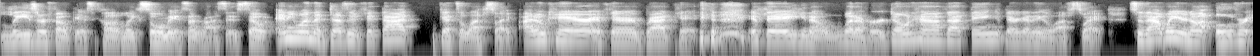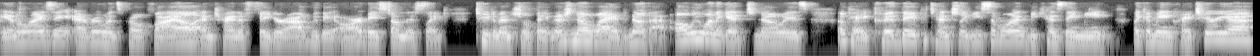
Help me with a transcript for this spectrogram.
laser focus, call it like soulmate sunglasses. So anyone that doesn't fit that, gets a left swipe. I don't care if they're Brad Pitt, if they, you know, whatever, don't have that thing, they're getting a left swipe. So that way you're not over analyzing everyone's profile and trying to figure out who they are based on this like two dimensional thing. There's no way to know that. All we want to get to know is okay, could they potentially be someone because they meet like a main criteria?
